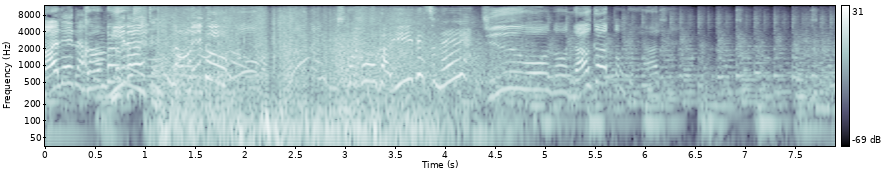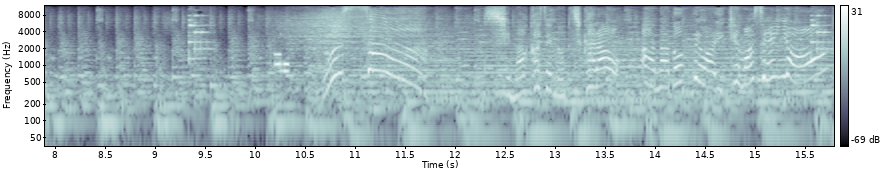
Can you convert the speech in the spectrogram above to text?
我らが未来のためにした方がいいですね獣王の長門であるうっさー島風の力を侮ってはいけませんよ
